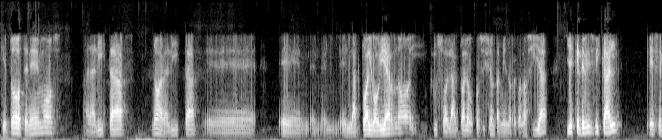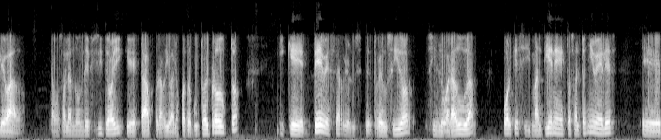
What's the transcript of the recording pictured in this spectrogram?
que todos tenemos, analistas, no analistas, eh, el, el- actual gobierno, incluso la actual oposición también lo reconocía, y es que el déficit fiscal es elevado. Estamos hablando de un déficit hoy que está por arriba de los cuatro puntos del producto y que debe ser reducido sin lugar a duda, porque si mantiene estos altos niveles, eh,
